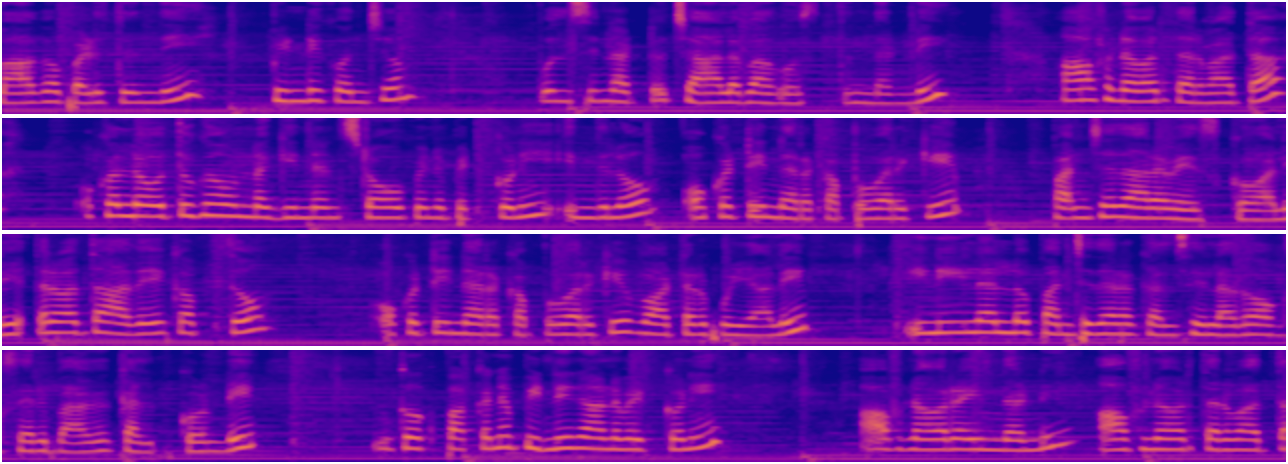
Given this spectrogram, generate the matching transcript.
బాగా పడుతుంది. పిండి కొంచెం పులిసినట్టు చాలా బాగా వస్తుందండి. హాఫ్ అన్ అవర్ తర్వాత ఒక లోతుగా ఉన్న గిన్నెను స్టవ్ పైన పెట్టుకొని ఇందులో ఒకటిన్నర కప్పు వరకు పంచదార వేసుకోవాలి. తర్వాత అదే కప్తో ఒకటిన్నర కప్పు వరకు వాటర్ పోయాలి. ఈ నీళ్ళల్లో పంచదార కలిసేలాగా ఒకసారి బాగా కలుపుకోండి. ఇంకొక పక్కన పిండి నానబెట్టుకొని హాఫ్ అన్ అవర్ అయిందండి. హాఫ్ అన్ అవర్ తర్వాత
